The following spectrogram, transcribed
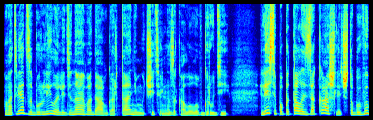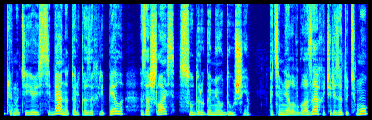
В ответ забурлила ледяная вода в гортани, мучительно заколола в груди. Леся попыталась закашлять, чтобы выплюнуть ее из себя, но только захрипела, зашлась судорогами удушья. Потемнело в глазах, и через эту тьму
